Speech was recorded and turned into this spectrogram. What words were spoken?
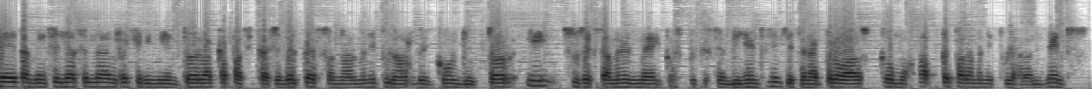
eh, también se le hace el requerimiento de la capacitación del personal manipulador del conductor y sus exámenes médicos porque pues, estén vigentes y que estén aprobados como apto para manipular alimentos.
